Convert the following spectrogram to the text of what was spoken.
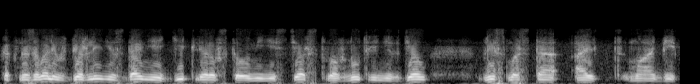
как называли в Берлине здание гитлеровского министерства внутренних дел близ моста Альт-Моабит.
